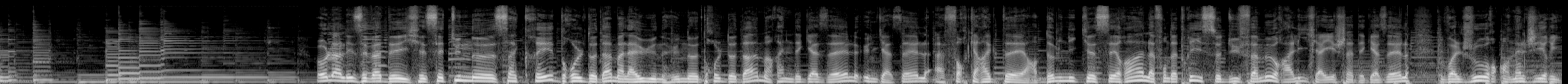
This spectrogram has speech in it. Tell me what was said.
Mm-hmm. Oh là les évadés, c'est une sacrée drôle de dame à la une, une drôle de dame, reine des gazelles, une gazelle à fort caractère. Dominique Serra, la fondatrice du fameux rallye Aïcha des gazelles, voit le jour en Algérie.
